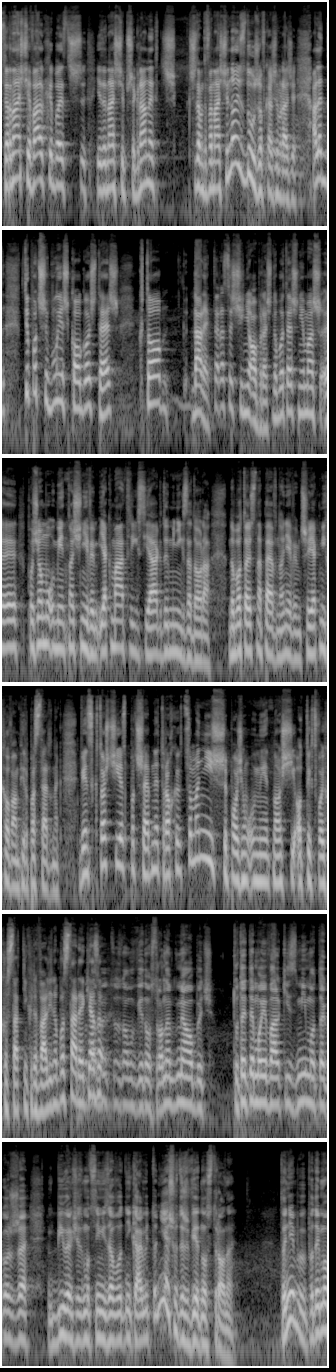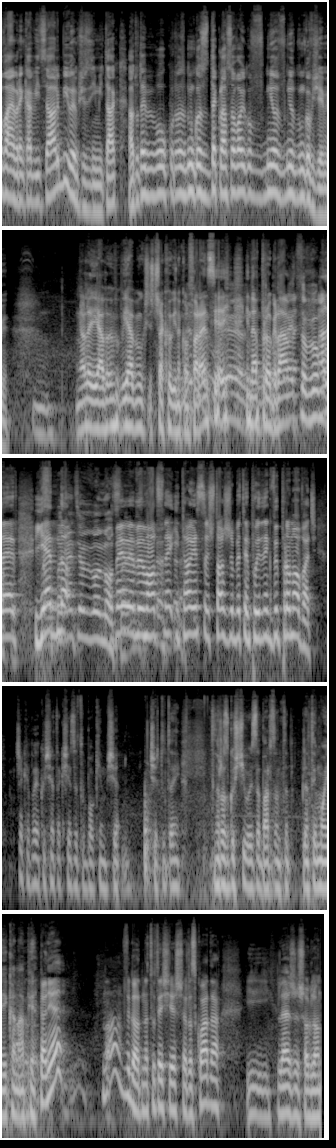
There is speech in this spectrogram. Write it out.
14 walk chyba jest trzy- 11 przegranych, czy- czy tam 12, no jest dużo w każdym razie. Ale ty potrzebujesz kogoś też, kto... Darek, teraz też się nie obrać, no bo też nie masz y, poziomu umiejętności, nie wiem, jak Matrix, jak Dominik Zadora, no bo to jest na pewno, nie wiem, czy jak Michał Wampir Pasternak. Więc ktoś ci jest potrzebny trochę, co ma niższy poziom umiejętności od tych twoich ostatnich rywali, no bo stary, jak ja... To, Za... by- to znowu w jedną stronę miało być. Tutaj te moje walki, z- mimo tego, że biłem się z mocnymi zawodnikami, to nie szły też w jedną stronę. To nie były, podejmowałem rękawice, ale biłem się z nimi, tak? A tutaj by było, kurwa, bym go zdeklasował i go wgniótłbym go w ziemię. Ale ja bym, ja bym czekał i na konferencję, nie, i, i na no, programy, konferencje to było ale mocne. jedno... Konferencje by były mocne. Byłyby mocne i to jest coś to, żeby ten pojedynek wypromować. Czekaj, bo jakoś ja tak siedzę tu bokiem, się, się tutaj ten rozgościłeś za bardzo na, ten, na tej mojej kanapie. To nie? No, wygodne. Tutaj się jeszcze rozkłada i leżysz, oglądasz.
